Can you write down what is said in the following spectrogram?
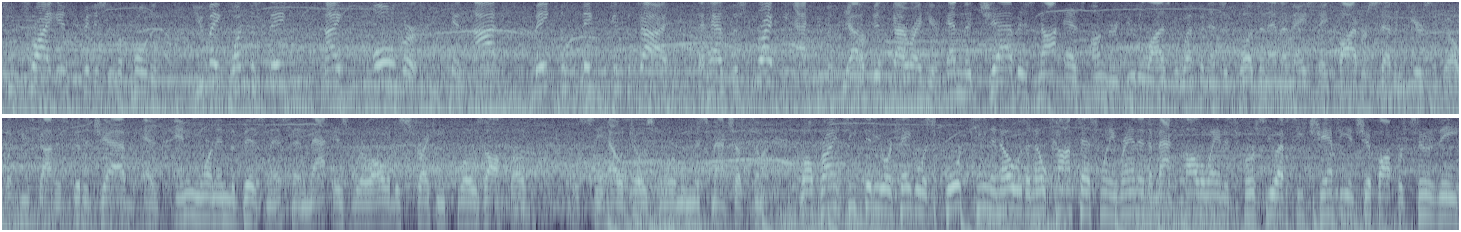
to try and finish his opponents. You make one mistake, night's over. You cannot make mistakes against a guy that has the striking acumen yeah. of this guy right here. And the jab is not as underutilized a weapon as it was in MMA, say, five or seven years ago, but he's got as good a jab as anyone in the business, and that is where all of his striking flows off of. We'll see how it goes for him in this matchup tonight. Well, Brian T. City Ortega was 14-0 with a no contest when he ran into Max Holloway in his first UFC championship opportunity.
